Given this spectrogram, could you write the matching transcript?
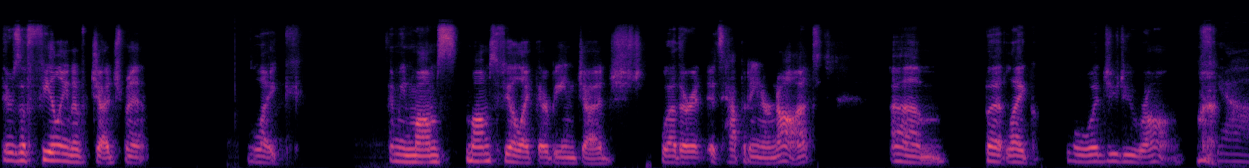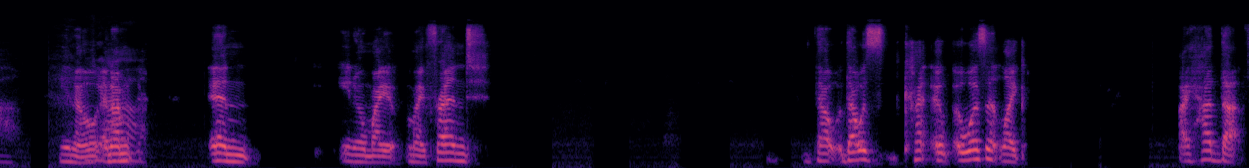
there's a feeling of judgment like i mean moms moms feel like they're being judged whether it, it's happening or not. Um but like well, what'd you do wrong? Yeah. You know yeah. and i'm and you know my my friend that that was kind of, it wasn't like I had that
